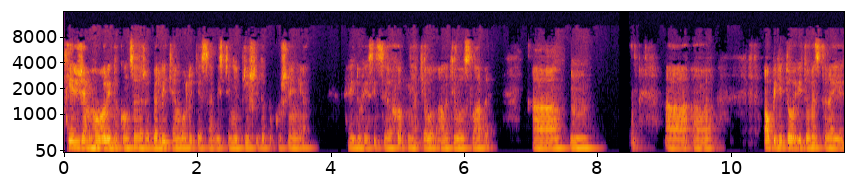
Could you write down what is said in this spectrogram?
Ježiš hovorí dokonca, že berlite a modlite sa, aby ste neprišli do pokušenia. Hej, duch je síce ochotný, a telo, ale telo slabé. A, mm, a, a a opäť je to, je to vec, ktorá je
